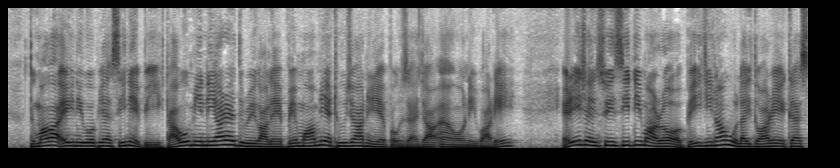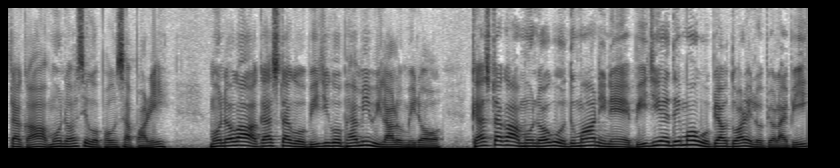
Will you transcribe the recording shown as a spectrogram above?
။သူမကအိမ်တွေကိုဖျက်ဆီးနေပြီးဒါကိုမြင်နေရတဲ့သူတွေကလည်းဘင်မမ်ရဲ့ထူးခြားနေတဲ့ပုံစံကြောင့်အံ့ဩနေပါတယ်။ အဲဒီအချိန်ဆွီစီတီမှာတော့ဘေဂျီနောက်ကိုလိုက်သွားတဲ့ဂတ်စတက်ကမွန်ဒေါစီကိုဖုံးဆက်ပါတယ်။မွန်ဒေါကဂတ်စတက်ကိုဘီဂျီကိုဖမ်းမိပြီလားလို့မေးတော့ဂတ်စတက်ကမွန်ဒေါကိုသူမအနေနဲ့ဘီဂျီရဲ့အသင်းမောကိုပျောက်သွားတယ်လို့ပြောလိုက်ပြီး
